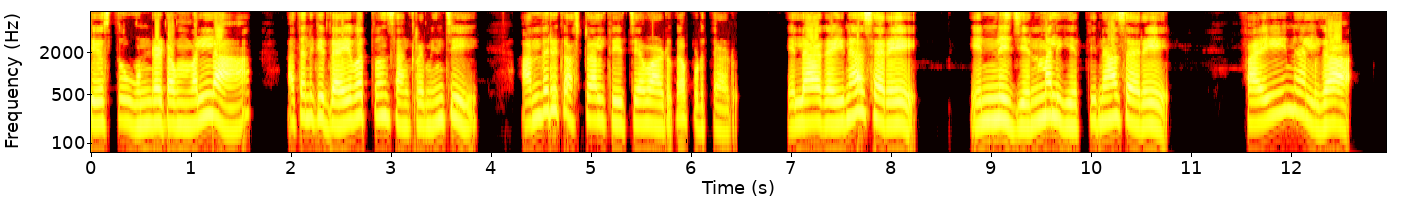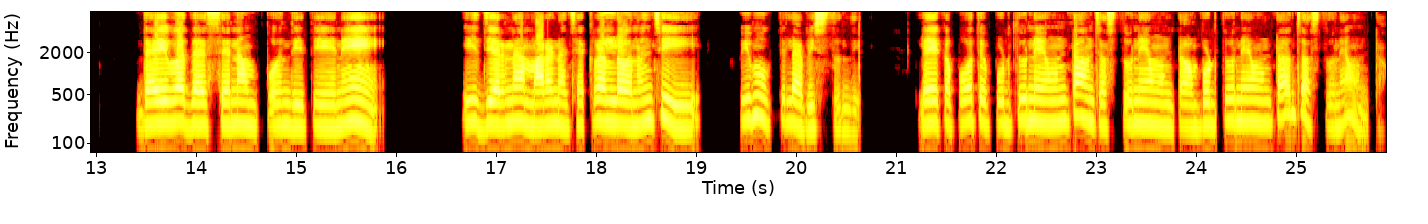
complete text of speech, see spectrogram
చేస్తూ ఉండటం వల్ల అతనికి దైవత్వం సంక్రమించి అందరి కష్టాలు తీర్చేవాడుగా పుడతాడు. ఎలాగైనా సరే ఎన్ని జన్మలు ఎత్తినా సరే ఫైనల్గా దైవ దర్శనం పొందితేనే ఈ జరణ మరణ చక్రంలో నుంచి విముక్తి లభిస్తుంది. లేకపోతే పుడుతూనే ఉంటాం చస్తూనే ఉంటాం పుడుతూనే ఉంటాం చస్తూనే ఉంటాం.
